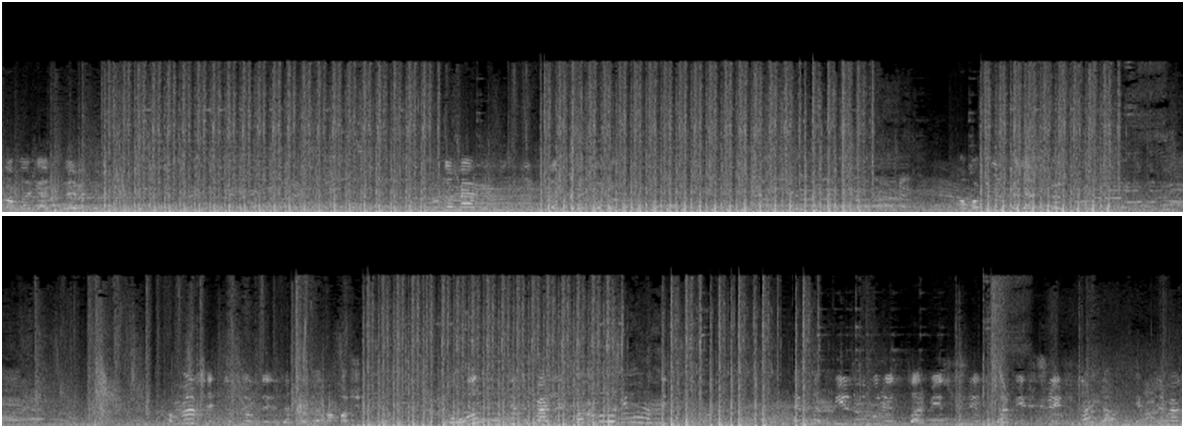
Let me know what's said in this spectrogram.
adamlar geldi. Evet evet. Burada mermimiz takım. Ama ölmeden öldürüyoruz. Ama ölsek de sorun değil. Zaten adam başlıyor. Oğlum koca süperleri bana mı bakıyorlar? Evet evet. Birisi buraya tutar, birisi şuraya tutar, birisi şuraya tutar da hepsini ben.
